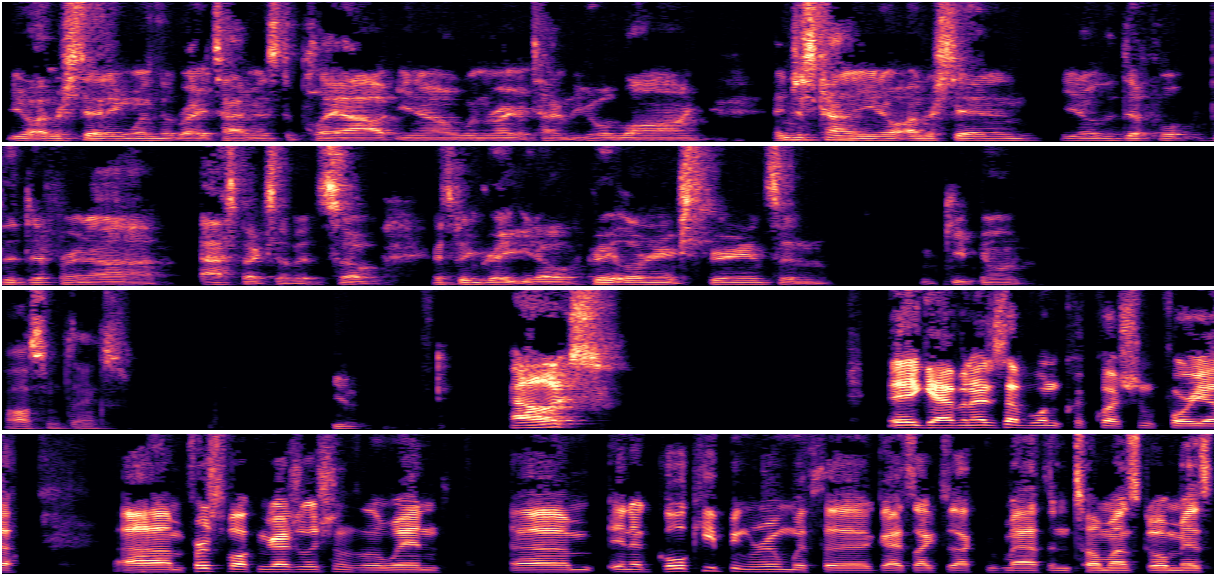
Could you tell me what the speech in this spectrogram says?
you know, understanding when the right time is to play out, you know, when the right time to go long and just kind of, you know, understanding, you know, the different, the different, uh, aspects of it. So it's been great, you know, great learning experience and we keep going. Awesome. Thanks. you. Alex. Hey, Gavin, I just have one quick question for you. Um, first of all, congratulations on the win um, in a goalkeeping room with uh, guys like Zac MacMath and Tomas Gomez,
